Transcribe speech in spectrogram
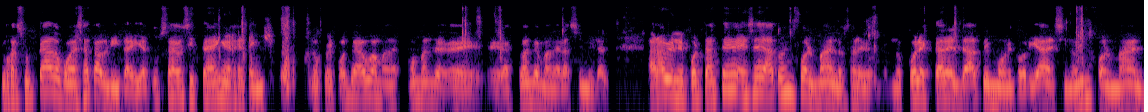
tu resultado con esa tablita y ya tú sabes si estás en el range. Los cuerpos de agua eh, eh, actúan de manera similar. Ahora bien, lo importante es ese dato es informar, o sea, no colectar el dato y monitorear, sino informar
